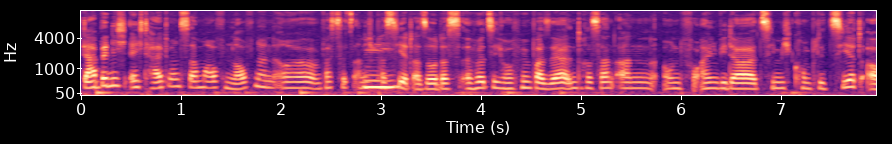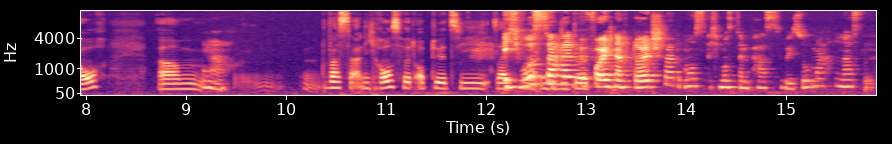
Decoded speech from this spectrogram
Da bin ich echt, halte uns da mal auf dem Laufenden, äh, was jetzt eigentlich mhm. passiert. Also das hört sich auf jeden Fall sehr interessant an und vor allem wieder ziemlich kompliziert auch. Ähm, ja was da eigentlich raus wird, ob du jetzt die. Ich wusste halt, bevor ich nach Deutschland muss, ich muss den Pass sowieso machen lassen.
